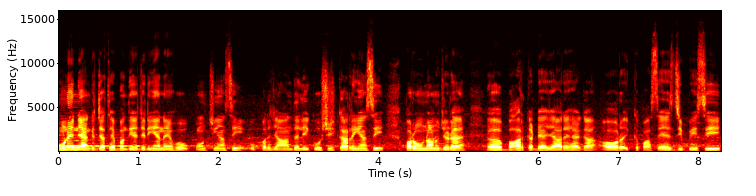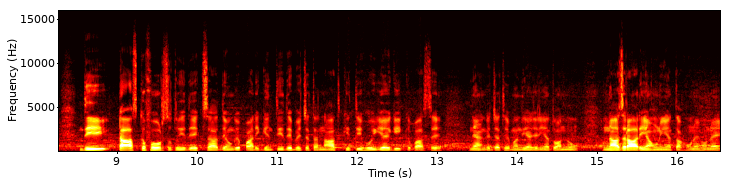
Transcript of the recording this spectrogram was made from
ਹੁਣੇ ਨਿਹੰਗ ਜਥੇਬੰਦੀਆਂ ਜਿਹੜੀਆਂ ਨੇ, ਉਹ ਪਹੁੰਚੀਆਂ ਸੀ, ਉੱਪਰ ਜਾਣ ਦੇ ਲਈ ਕੋਸ਼ਿਸ਼ ਕਰ ਰਹੀਆਂ ਸੀ, ਪਰ ਉਹਨਾਂ ਨੂੰ ਜਿਹੜਾ ਬਾਹਰ ਕੱਢਿਆ ਜਾ ਰਿਹਾ ਹੈਗਾ ਔਰ ਇੱਕ ਪਾਸੇ ਐਸਜੀਪੀਸੀ ਦੀ ਟਾਸਕ ਫੋਰਸ ਤੁਸੀਂ ਦੇਖ ਸਕਦੇ ਹੋਗੇ, ਭਾਰੀ ਗਿਣਤੀ ਦੇ ਵਿੱਚ ਤਾਇਨਾਤ ਕੀਤੀ ਹੋਈ ਹੈਗੀ। ਇੱਕ ਪਾਸੇ ਨਿਹੰਗ ਜਥੇਬੰਦੀਆਂ ਜਿਹੜੀਆਂ ਤੁਹਾਨੂੰ ਨਜ਼ਰ ਆ ਰਹੀਆਂ ਹੋਣੀਆਂ। ਤਾਂ ਹੁਣੇ ਹੁਣੇ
